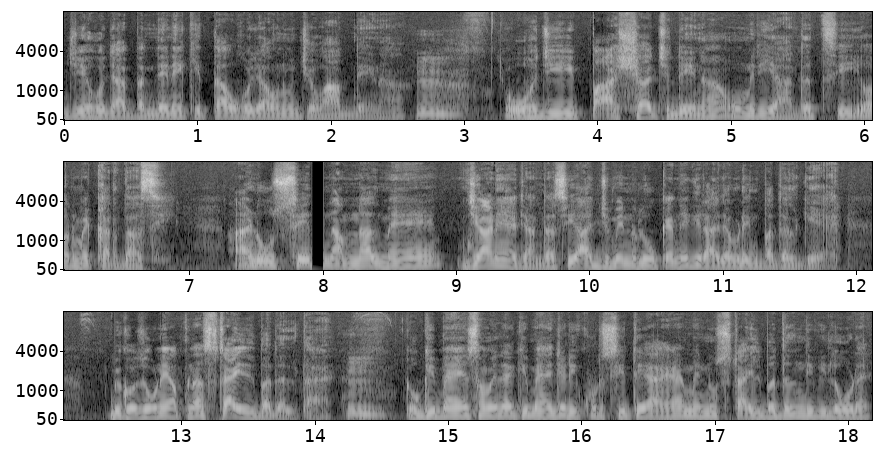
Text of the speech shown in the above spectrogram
ਜਿਹੋ ਜਿਹਾ ਬੰਦੇ ਨੇ ਕੀਤਾ ਉਹੋ ਜਿਹਾ ਉਹਨੂੰ ਜਵਾਬ ਦੇਣਾ। ਉਹ ਜੀ ਭਾਸ਼ਾ ਚ ਦੇਣਾ ਉਹ ਮੇਰੀ ਆਦਤ ਸੀ ਔਰ ਮੈਂ ਕਰਦਾ ਸੀ। ਐਂਡ ਉਸੇ ਨਾਮ ਨਾਲ ਮੈਂ ਜਾਣਿਆ ਜਾਂਦਾ ਸੀ। ਅੱਜ ਮੈਨੂੰ ਲੋਕ ਕਹਿੰਦੇ ਕਿ ਰਾਜਾ ਵੜਿੰਗ ਬਦਲ ਗਿਆ ਹੈ। ਬਿਕੋਜ਼ ਉਹਨੇ ਆਪਣਾ ਸਟਾਈਲ ਬਦਲਤਾ ਹੈ। ਕਿਉਂਕਿ ਮੈਂ ਸਮਝਦਾ ਕਿ ਮੈਂ ਜਿਹੜੀ ਕੁਰਸੀ ਤੇ ਆਇਆ ਮੈਨੂੰ ਸਟਾਈਲ ਬਦਲਣ ਦੀ ਵੀ ਲੋੜ ਹੈ।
